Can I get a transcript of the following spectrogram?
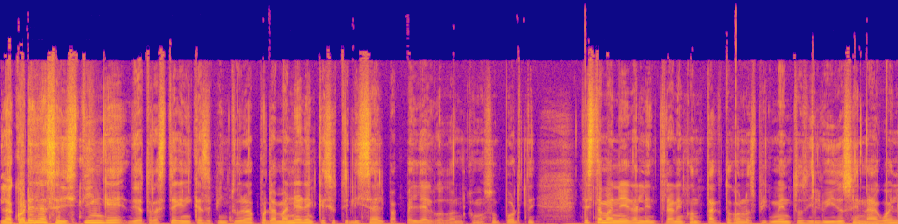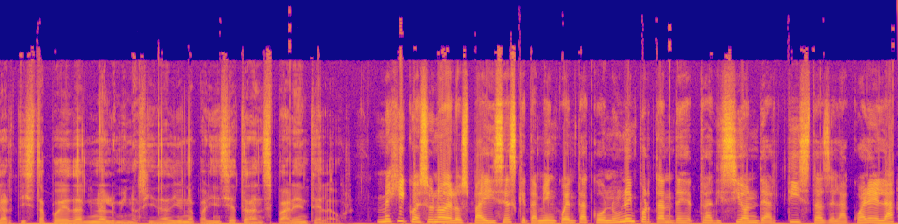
La acuarela se distingue de otras técnicas de pintura por la manera en que se utiliza el papel de algodón como soporte. De esta manera, al entrar en contacto con los pigmentos diluidos en agua, el artista puede darle una luminosidad y una apariencia transparente a la obra. México es uno de los países que también cuenta con una importante tradición de artistas de la acuarela,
